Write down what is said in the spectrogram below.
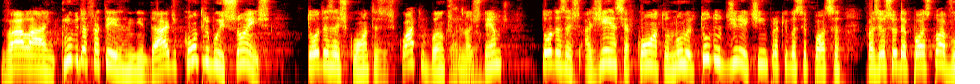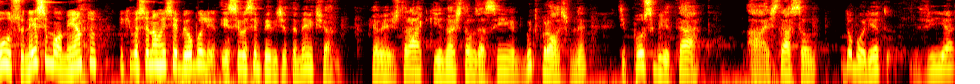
Vá lá em Clube da Fraternidade, contribuições, todas as contas, os quatro bancos que nós temos, todas as agência, conta, o número, tudo direitinho para que você possa fazer o seu depósito avulso nesse momento em que você não recebeu o boleto. E se você me permitir também, Cristiano, quero registrar que nós estamos assim muito próximos, né, de possibilitar a extração do boleto via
